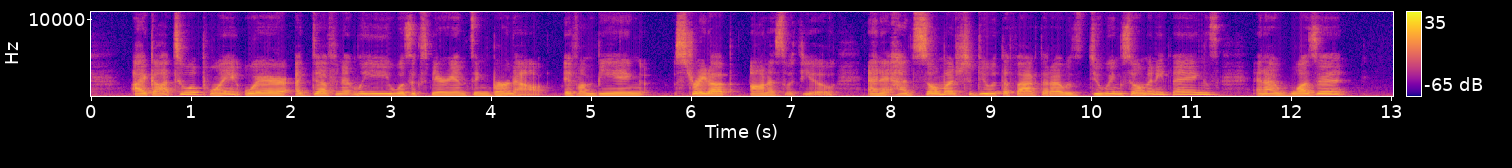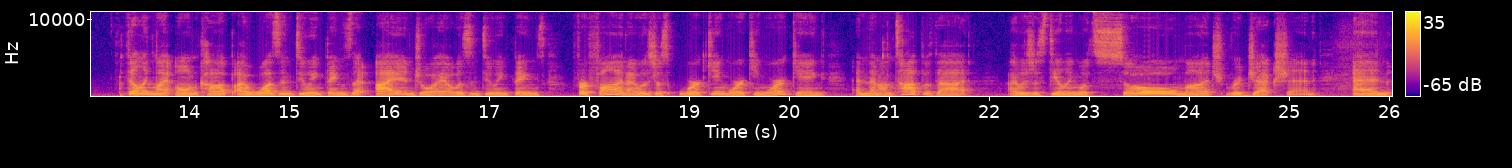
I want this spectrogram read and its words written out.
I got to a point where I definitely was experiencing burnout, if I'm being straight up honest with you. And it had so much to do with the fact that I was doing so many things and I wasn't filling my own cup. I wasn't doing things that I enjoy. I wasn't doing things for fun. I was just working, working, working. And then on top of that, I was just dealing with so much rejection. And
